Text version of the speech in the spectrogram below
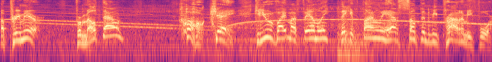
A premiere? For Meltdown? Okay. Can you invite my family? They can finally have something to be proud of me for.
